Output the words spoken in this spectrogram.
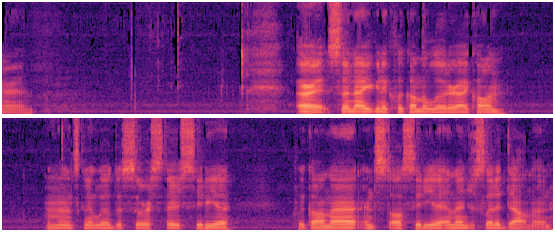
Alright. Alright, so now you're going to click on the loader icon. And then it's going to load the source. There's Cydia. Click on that, install Cydia, and then just let it download.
